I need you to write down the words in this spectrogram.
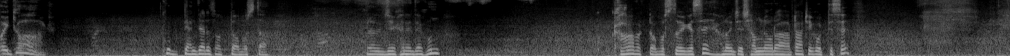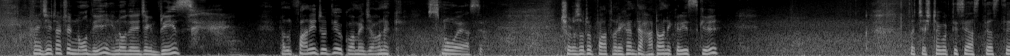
ওই গড, খুব ডেঞ্জারাস একটা অবস্থা। যেখানে দেখুন, খারাপ একটা অবস্থা হয়ে গেছে। এখন ওই যে সামনে ওরা হাঁটাহাঁটি করতেছে। যেটা হচ্ছে নদী, নদীর যে ব্রিজ এখন পানি যদিও কমে যে অনেক স্নো হয়ে আছে, ছোট ছোট পাথর, এখান থেকে হাঁটা অনেক রিস্কে তো চেষ্টা করতেছি আস্তে আস্তে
